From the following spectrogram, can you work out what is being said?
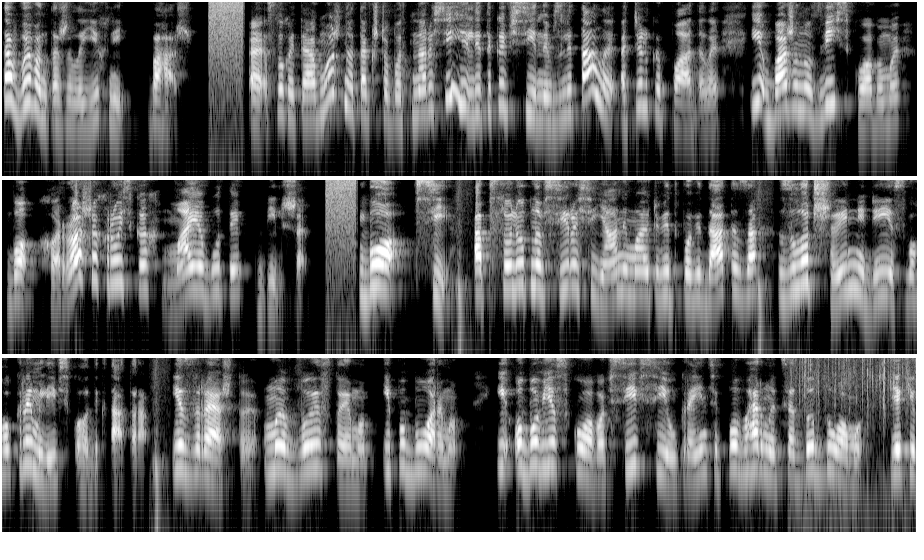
та вивантажили їхній багаж. Е, Слухайте, а можна так, щоб от на Росії літаки всі не взлітали, а тільки падали, і бажано з військовими, бо хороших руських має бути більше. Бо всі, абсолютно всі росіяни мають відповідати за злочинні дії свого кремлівського диктатора. І зрештою, ми вистоїмо і поборемо. І обов'язково всі всі українці повернуться додому, як і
